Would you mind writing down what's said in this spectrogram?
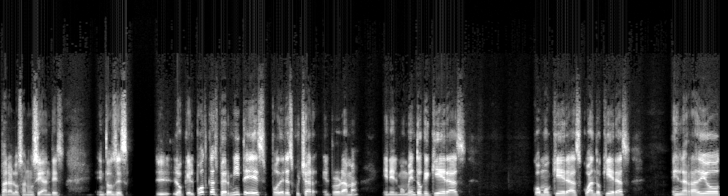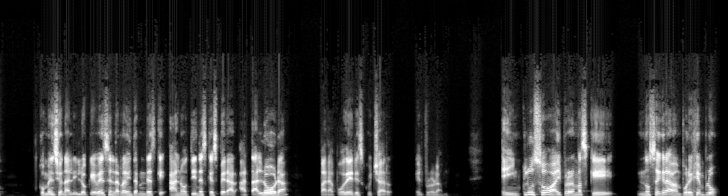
para los anunciantes. Entonces, lo que el podcast permite es poder escuchar el programa en el momento que quieras, como quieras, cuando quieras, en la radio convencional. Y lo que ves en la radio internet es que, ah, no, tienes que esperar a tal hora para poder escuchar el programa. E incluso hay programas que no se graban. Por ejemplo,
